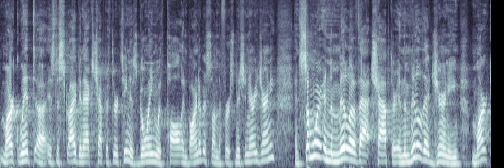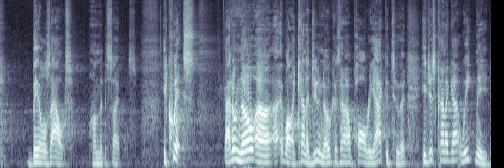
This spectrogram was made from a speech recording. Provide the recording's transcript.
Mark went, uh, is described in Acts chapter 13 as going with Paul and Barnabas on the first missionary journey. And somewhere in the middle of that chapter, in the middle of that journey, Mark bails out on the disciples. He quits. I don't know, uh, I, well, I kind of do know because how Paul reacted to it. He just kind of got weak kneed.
